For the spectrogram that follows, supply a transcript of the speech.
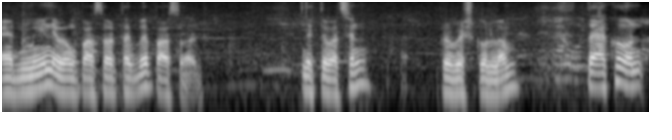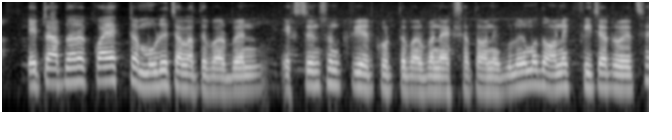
admin এবং পাসওয়ার্ড থাকবে পাসওয়ার্ড দেখতে পাচ্ছেন? প্রবেশ করলাম। তো এখন এটা আপনারা কয়েকটা মুডে চালাতে পারবেন এক্সটেনশন ক্রিয়েট করতে পারবেন একসাথে অনেকগুলো। এর মধ্যে অনেক ফিচার রয়েছে।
